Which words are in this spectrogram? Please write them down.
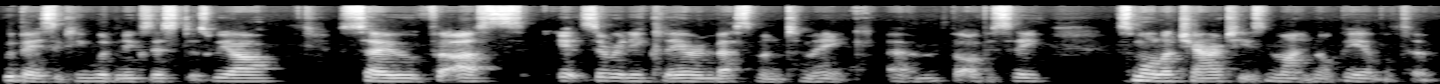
we basically wouldn't exist as we are. So for us, it's a really clear investment to make. Um, but obviously, smaller charities might not be able to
